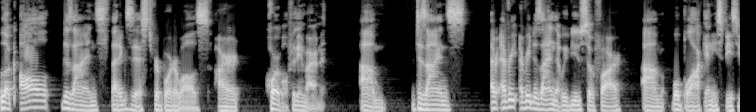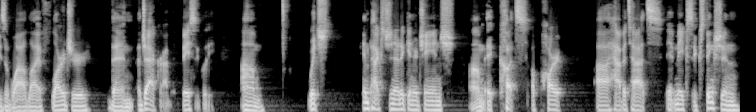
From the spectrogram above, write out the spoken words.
look all designs that exist for border walls are horrible for the environment. Um, designs every every design that we've used so far um, will block any species of wildlife larger than a jackrabbit, basically, um, which impacts genetic interchange. Um, it cuts apart uh, habitats. It makes extinction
